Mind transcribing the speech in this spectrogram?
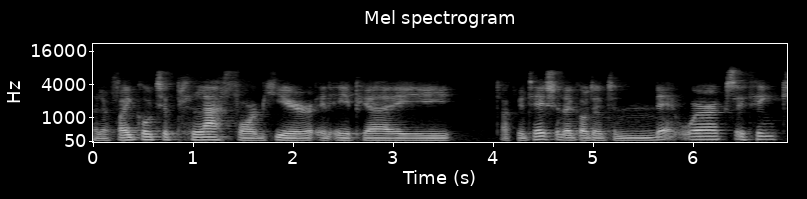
And if I go to platform here in API documentation, I go down to networks, I think,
